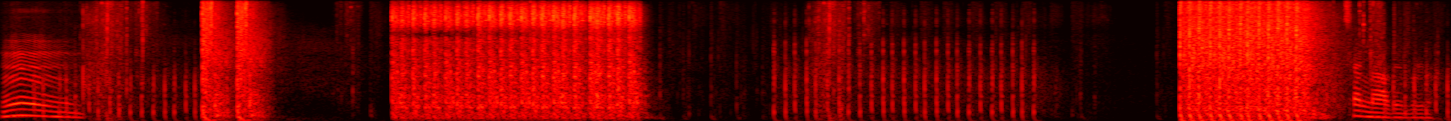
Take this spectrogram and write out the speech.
Hmm. Sen ne yapıyorsun burada?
